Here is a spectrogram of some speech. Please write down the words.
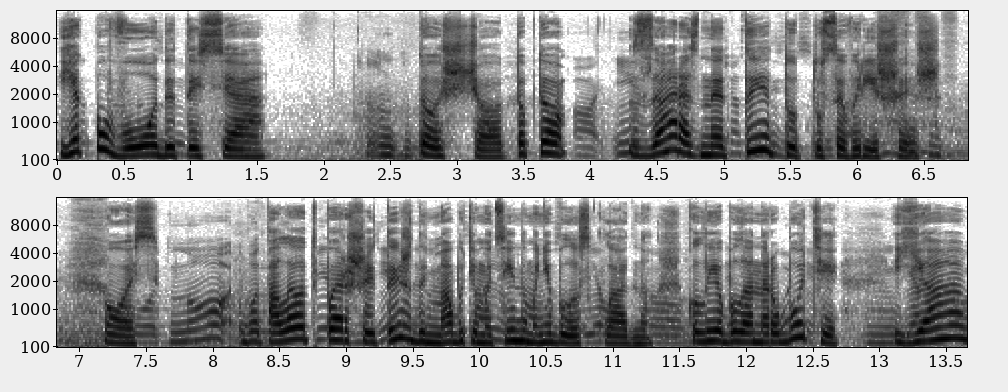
як поводитися. Тощо. Тобто зараз не ти тут усе вирішуєш. Ось. Але от перший тиждень, мабуть, емоційно мені було складно. Коли я була на роботі, я,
